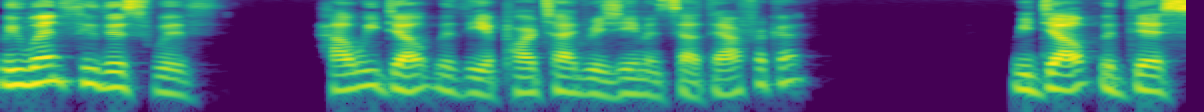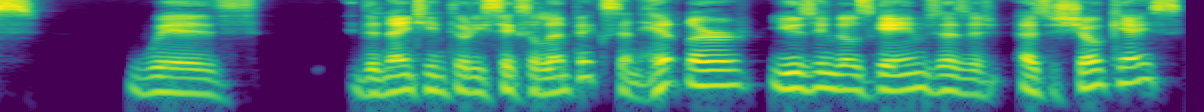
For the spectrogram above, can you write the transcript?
We went through this with how we dealt with the apartheid regime in South Africa. We dealt with this with the 1936 Olympics and Hitler using those games as a, as a showcase.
